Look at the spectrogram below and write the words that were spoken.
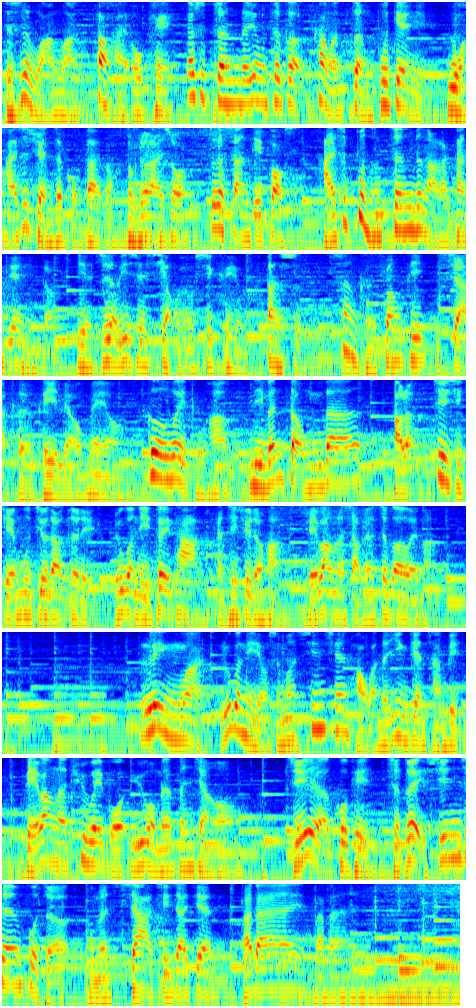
只是玩玩倒还 OK，要是真的用这个看完整部电影，我还是选择口袋吧。总的来说，这个 3D Box 还是不能真的拿来看电影的，也只有一些小游戏可以玩。但是上可装逼，下可可以撩妹哦。各位土豪，你们懂的。好了，这期节目就到这里。如果你对它感兴趣的话，别忘了扫描这个二维码。另外，如果你有什么新鲜好玩的硬件产品，别忘了去微博与我们分享哦。吉尔酷品只对新鲜负责，我们下期再见，拜拜，拜拜。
